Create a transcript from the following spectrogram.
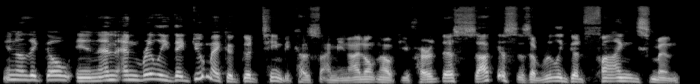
you know, they go in and, and really they do make a good team because, I mean, I don't know if you've heard this. Zuckuss is a really good findsman.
